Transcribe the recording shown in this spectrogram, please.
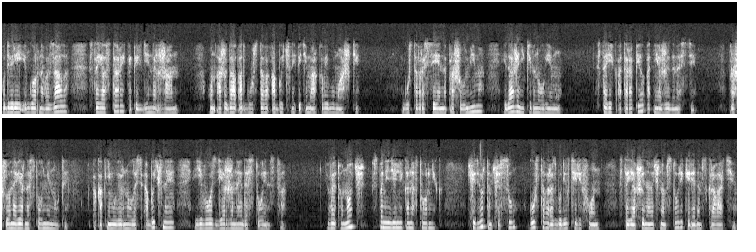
У дверей игорного зала стоял старый капельдинер Жан. Он ожидал от Густава обычной пятимарковой бумажки. Густав рассеянно прошел мимо и даже не кивнул ему. Старик оторопел от неожиданности. Прошло, наверное, с полминуты, пока к нему вернулось обычное его сдержанное достоинство. В эту ночь, с понедельника на вторник, в четвертом часу Густава разбудил телефон, стоявший на ночном столике рядом с кроватью.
